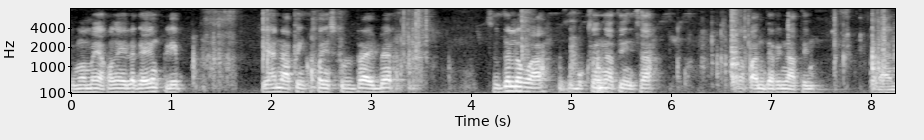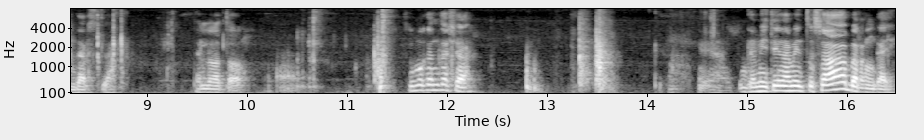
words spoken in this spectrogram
So mamaya ko na ilagay yung clip. Ihanapin ko pa yung screwdriver. So dalawa, subuksan natin isa. Para paanda rin natin. Under sila. Dalawa to. So maganda siya. Ayan. Gamitin namin to sa barangay.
